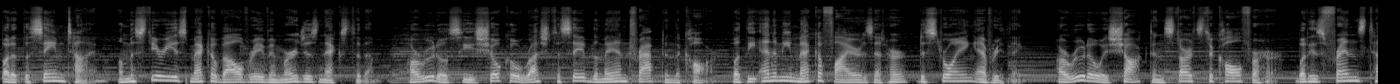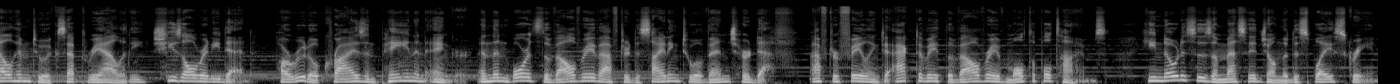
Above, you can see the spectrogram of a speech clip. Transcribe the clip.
But at the same time, a mysterious mecha Valvrave emerges next to them. Haruto sees Shoko rush to save the man trapped in the car, but the enemy mecha fires at her, destroying everything. Haruto is shocked and starts to call for her, but his friends tell him to accept reality, she's already dead. Haruto cries in pain and anger, and then boards the Valvrave after deciding to avenge her death. After failing to activate the Valvrave multiple times, he notices a message on the display screen.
